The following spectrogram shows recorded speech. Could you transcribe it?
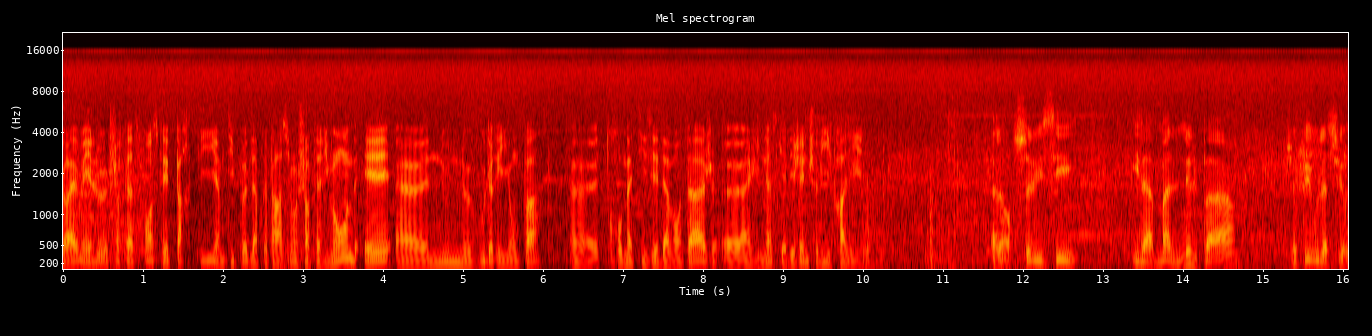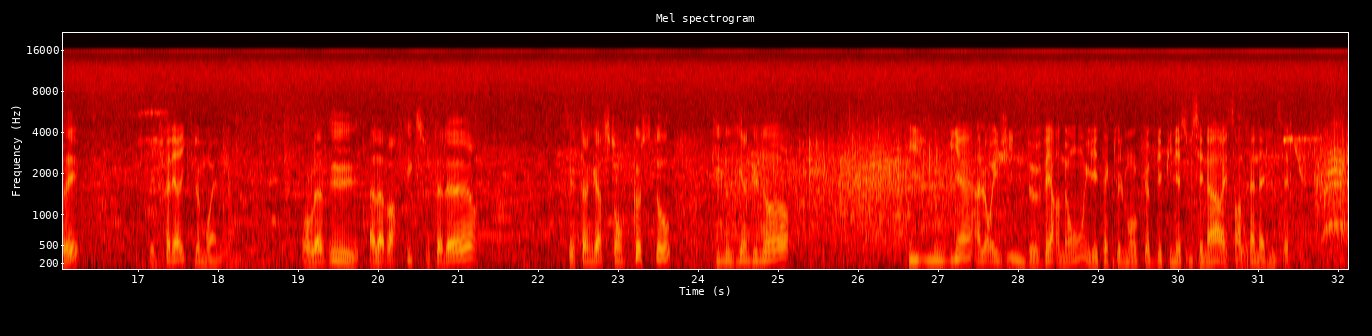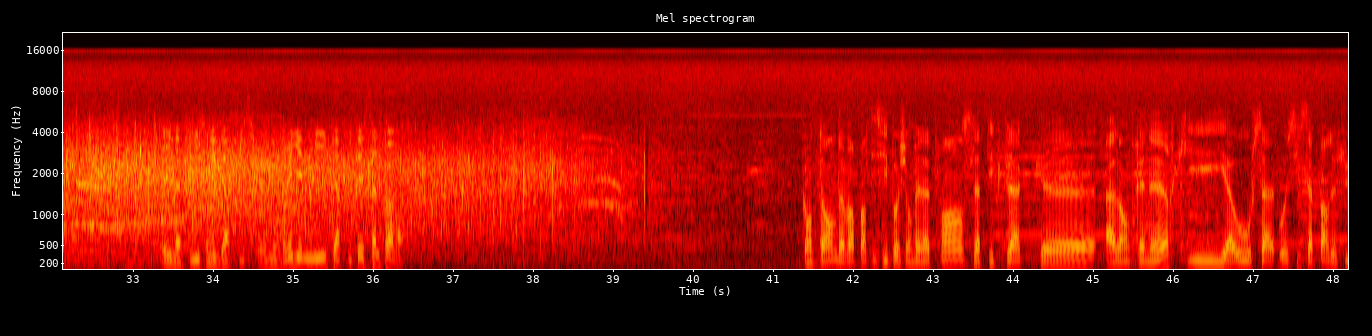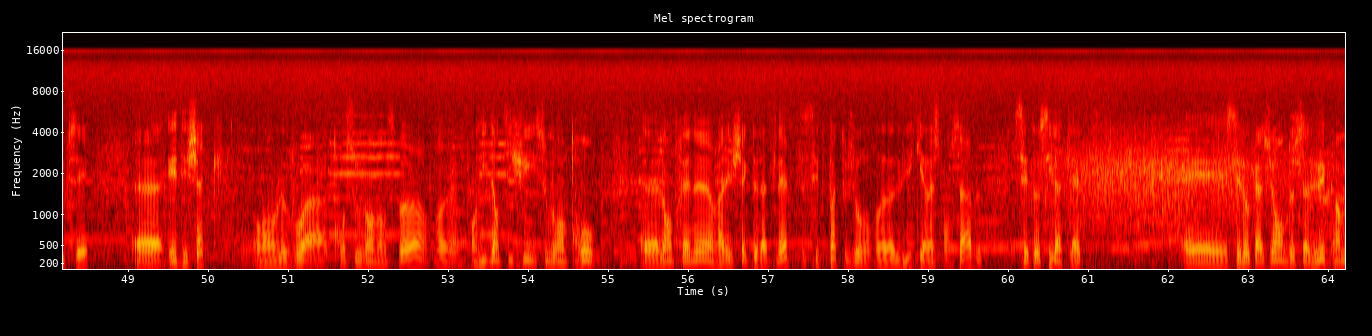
vrai, mais le championnat de France fait partie un petit peu de la préparation au championnat du monde et euh, nous ne voudrions pas euh, traumatiser davantage euh, un gymnaste qui a déjà une cheville fragile. Alors, celui-ci, il a mal nulle part, je puis vous l'assurer. C'est Frédéric Lemoine. On l'a vu à la barre fixe tout à l'heure. C'est un garçon costaud qui nous vient du Nord. Il nous vient à l'origine de Vernon. Il est actuellement au club d'Épinay sous Sénard et s'entraîne à l'INSEP. Et il a fini son exercice sur une vrille ennemie percutée salto avant. Content d'avoir participé au championnat de France. La petite claque euh, à l'entraîneur qui a aussi sa part de succès euh, et d'échecs. On le voit trop souvent dans le sport. Euh, on identifie souvent trop l'entraîneur à l'échec de l'athlète. C'est pas toujours lui qui est responsable. C'est aussi l'athlète. Et c'est l'occasion de saluer quand même.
